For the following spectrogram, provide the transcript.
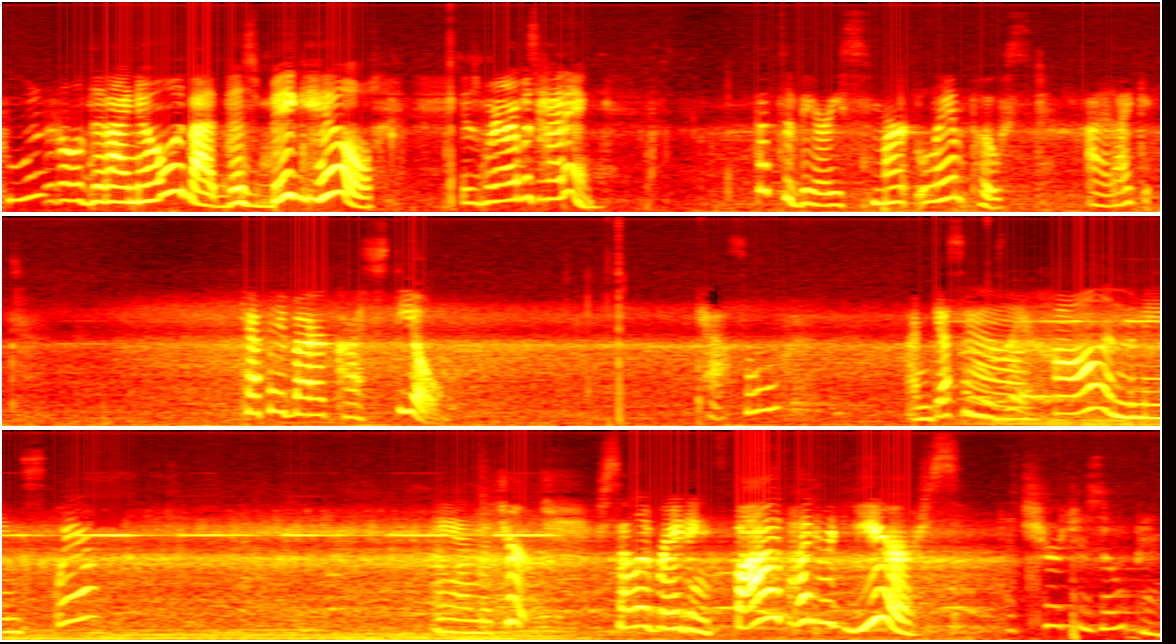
cool. Little did I know that this big hill is where I was heading. That's a very smart lamppost. I like it. Cafe Bar Castillo. Castle? I'm guessing is the hall in the main square. And the church, celebrating 500 years The church is open.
